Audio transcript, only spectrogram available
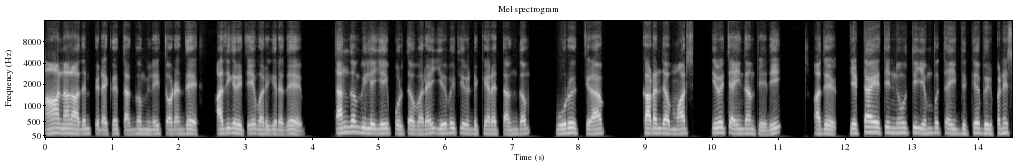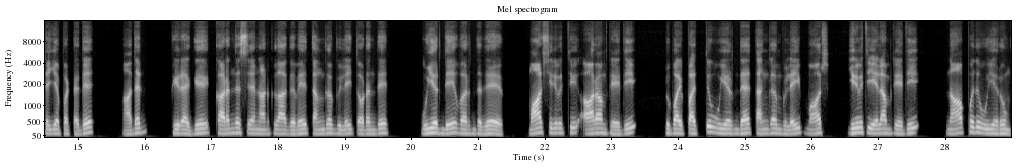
ஆனால் அதன் பிறகு தங்கம் விலை தொடர்ந்து அதிகரித்தே வருகிறது. தங்கம் விலையை பொறுத்தவரை இருபத்தி இரண்டு கேரட் தங்கம் ஒரு கிராம் கடந்த மார்ச் இருபத்தி ஐந்தாம் தேதி. அது எட்டாயிரத்தி நூற்றி எண்பத்தி ஐந்துக்கு விற்பனை செய்யப்பட்டது. அதன் பிறகு கடந்த சில நாட்களாகவே தங்க விலை தொடர்ந்து உயர்ந்தே வந்தது. மார்ச் இருபத்தி ஆறாம் தேதி ரூபாய் பத்து உயர்ந்த தங்கம் விலை மார்ச் இருபத்தி ஏழாம் தேதி நாற்பது உயரும்.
